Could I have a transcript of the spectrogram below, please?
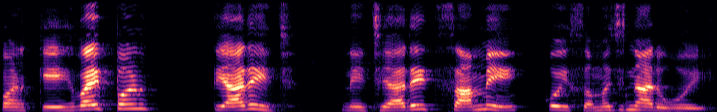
પણ કહેવાય પણ ત્યારે જ. ને જ્યારે સામે કોઈ સમજનારું હોય.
